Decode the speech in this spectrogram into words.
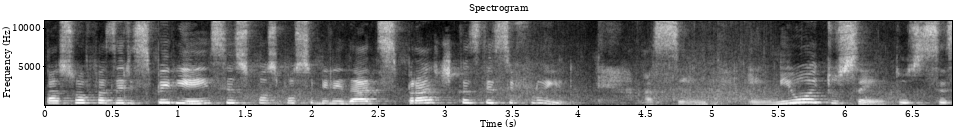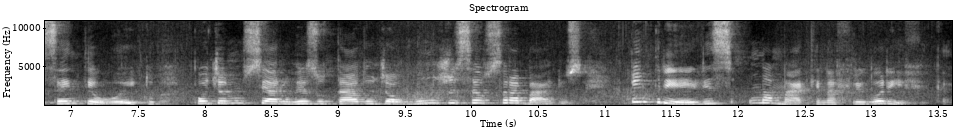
passou a fazer experiências com as possibilidades práticas desse fluido. Assim, em 1868, pôde anunciar o resultado de alguns de seus trabalhos, entre eles uma máquina frigorífica.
